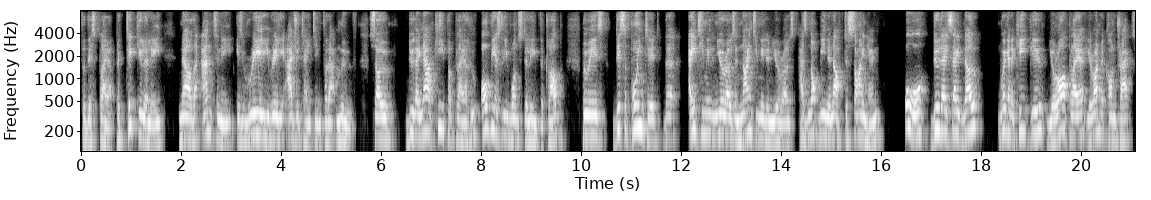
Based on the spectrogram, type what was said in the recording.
for this player, particularly now that Antony is really, really agitating for that move. So, do they now keep a player who obviously wants to leave the club, who is disappointed that 80 million euros and 90 million euros has not been enough to sign him? Or do they say, no, we're going to keep you, you're our player, you're under contract,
